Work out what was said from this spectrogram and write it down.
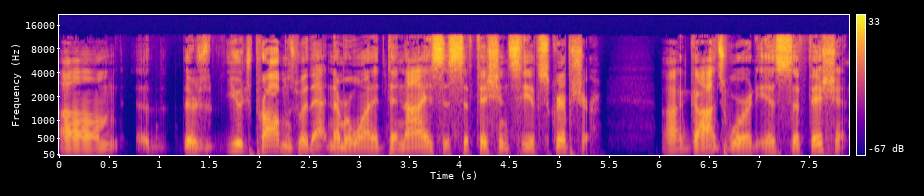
Um, there's huge problems with that. Number one, it denies the sufficiency of Scripture uh, God's word is sufficient.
